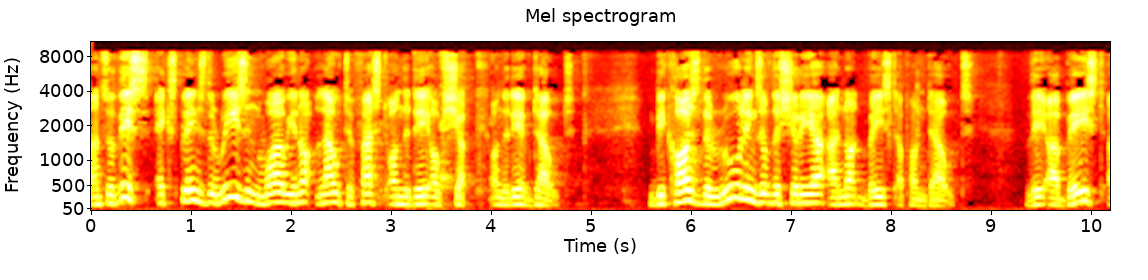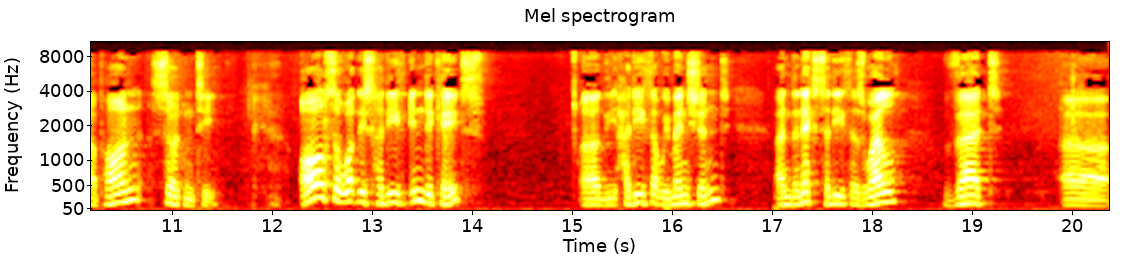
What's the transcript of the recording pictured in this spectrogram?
And so this explains the reason why we are not allowed to fast on the day of shak, on the day of doubt. Because the rulings of the Sharia are not based upon doubt. They are based upon certainty. Also, what this hadith indicates, uh, the hadith that we mentioned, and the next hadith as well, that uh,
